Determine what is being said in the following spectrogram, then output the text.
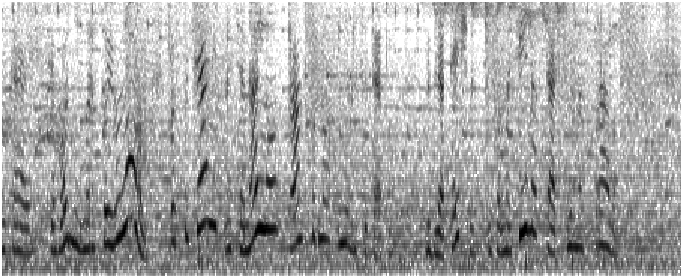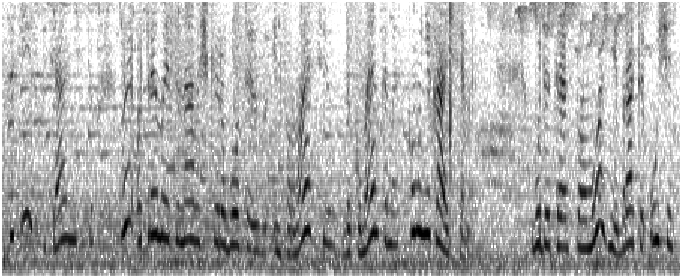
Вітаю! Сьогодні ми розповімо вам про спеціальність Національного транспортного університету бібліотечна, інформаційна та архівна справа. За цією спеціальністю ви отримаєте навички роботи з інформацією, документами, комунікаціями. Будете спроможні брати участь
